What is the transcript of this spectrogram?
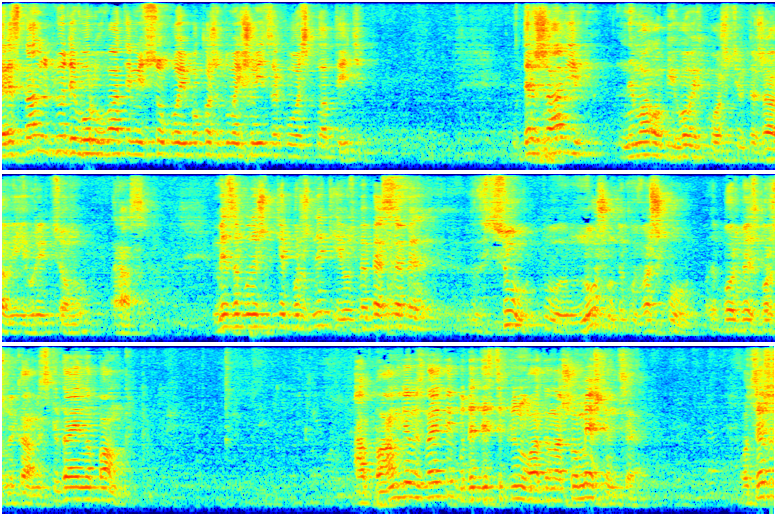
Перестануть люди ворогувати між собою, бо кожен думає, що він за когось платить. В державі нема обігових коштів, держава виігрує в цьому раз. Ми забули, що таке боржник, і ОСББ себе всю ту ношу таку важку боротьби з боржниками скидає на банк. А банк, ви знаєте, буде дисциплінувати нашого мешканця. Оце ж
